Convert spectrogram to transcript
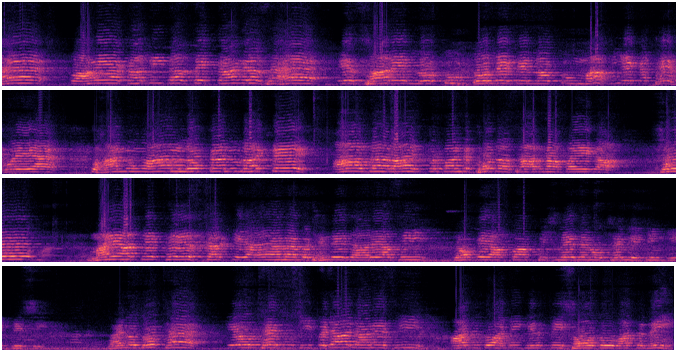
ਹੈ, ਭਾਵੇਂ ਅਕਾਲੀ ਦਲ ਤੇ ਕਾਂਗਰਸ ਹੈ, ਇਹ ਸਾਰੇ ਲੋਟੂ ਟੋਲੇ ਤੇ ਲੋਟੂ ਮਾਫੀਏ ਇਕੱਠੇ ਹੋਏ ਆ। ਤੁਹਾਨੂੰ ਆਮ ਲੋਕਾਂ ਨੂੰ ਲੜ ਕੇ ਆਪ ਦਾ ਰਾਜ ਪ੍ਰਬੰਧ ਖੁਦ ਅਸਾਰਨਾ ਪਏਗਾ। ਸੋ, ਮੈਂ ਅੱਜ ਇੱਥੇ ਇਸ ਕਰਕੇ ਆਇਆ, ਮੈਂ ਬਠਿੰਡੇ ਜਾ ਰਿਹਾ ਸੀ, ਕਿਉਂਕਿ ਆਪਾਂ ਪਿਛਲੇ ਦਿਨ ਉੱਥੇ ਮੀਟਿੰਗ ਕੀਤੀ ਸੀ। ਮੈਨੂੰ ਦੁੱਖ ਹੈ ਕਿ ਉੱਥੇ ਤੁਸੀਂ 50 ਜਾਣੇ ਸੀ, ਅੱਜ ਤੁਹਾਡੀ ਗਿਣਤੀ 100 ਤੋਂ ਵੱਧ ਨਹੀਂ।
